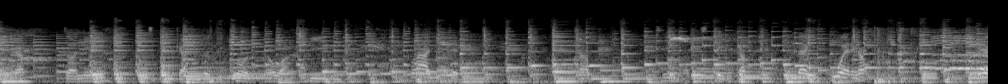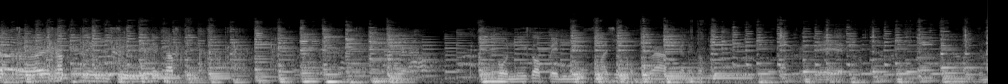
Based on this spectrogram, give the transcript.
นะครับ ตอนนี้จะเป็นการโดนจุดโทษระหว่างทีมกล้ายูเต็ดกับทีมออทิสติกครับได้กล้วยนะครับ เรียบร้อยครับหนึ่งศูนย์นะครับคนนี้ก็เป็นสมาชิกของกล้ากันนะครับแต่เป็น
